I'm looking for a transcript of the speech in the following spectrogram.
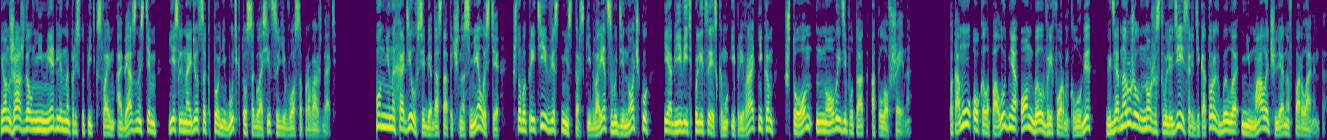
и он жаждал немедленно приступить к своим обязанностям, если найдется кто-нибудь, кто согласится его сопровождать. Он не находил в себе достаточно смелости, чтобы прийти в Вестминстерский дворец в одиночку и объявить полицейскому и привратникам, что он новый депутат от Ловшейна. Потому около полудня он был в реформ-клубе, где обнаружил множество людей, среди которых было немало членов парламента.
